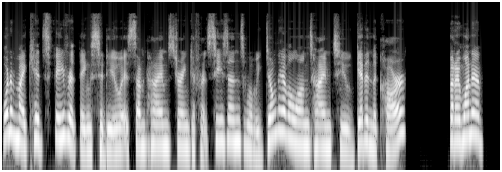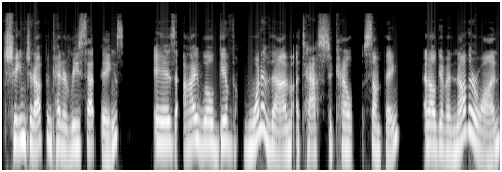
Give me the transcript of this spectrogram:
One of my kids' favorite things to do is sometimes during different seasons when we don't have a long time to get in the car, but I want to change it up and kind of reset things is I will give one of them a task to count something and I'll give another one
